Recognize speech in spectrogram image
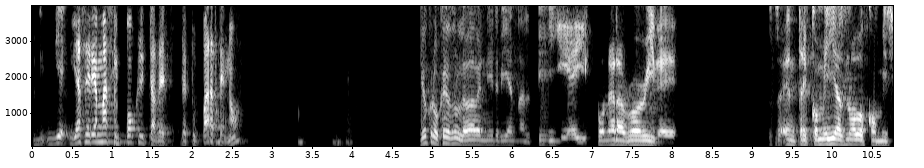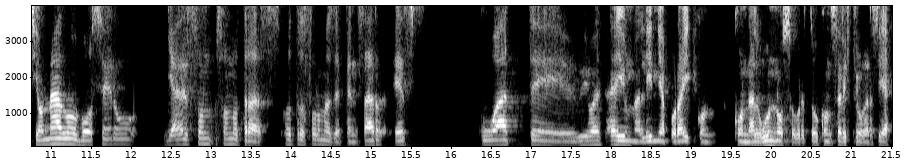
ya, sería más hipócrita de, de tu parte, ¿no? Yo creo que eso le va a venir bien al PGA, poner a Rory de, entre comillas, nuevo comisionado, vocero, ya son, son otras, otras formas de pensar. Es cuate, hay una línea por ahí con, con algunos, sobre todo con Sergio García,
